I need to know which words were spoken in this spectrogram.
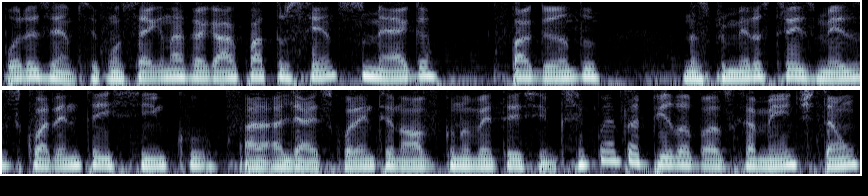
Por exemplo, você consegue navegar 400 mega pagando nas primeiros três meses 45, aliás, 49 com 95. 50 pila basicamente, então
